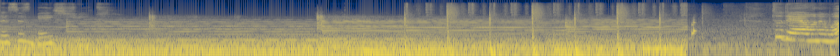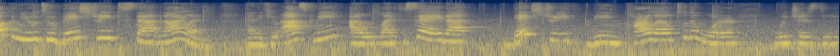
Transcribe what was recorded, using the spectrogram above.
this is Bay Street. Today I want to welcome you to Bay Street, Staten Island. And if you ask me, I would like to say that Bay Street being parallel to the water, which is the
